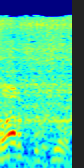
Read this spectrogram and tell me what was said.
Марку, що?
